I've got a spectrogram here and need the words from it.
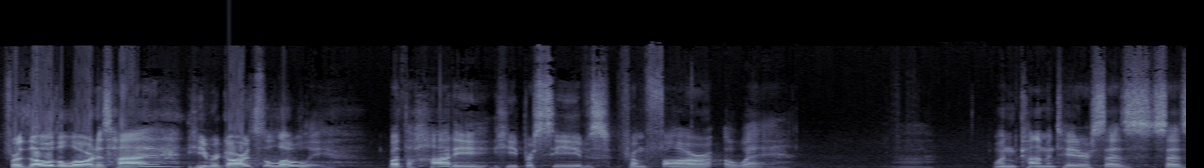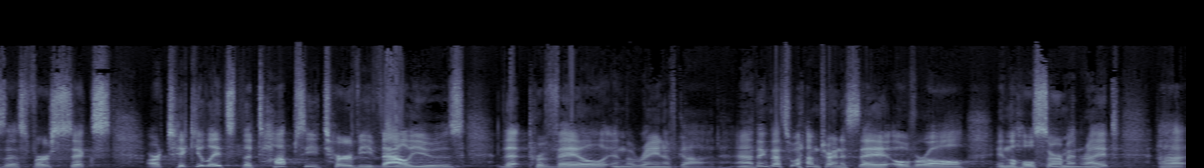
For though the Lord is high, he regards the lowly, but the haughty he perceives from far away. One commentator says, says this Verse 6 articulates the topsy turvy values that prevail in the reign of God. And I think that's what I'm trying to say overall in the whole sermon, right? Uh,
